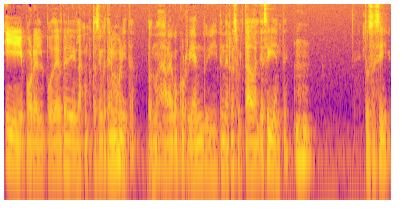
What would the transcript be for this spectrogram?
Y por el poder de la computación que tenemos ahorita, podemos dejar algo corriendo y tener resultados al día siguiente. Entonces sí,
